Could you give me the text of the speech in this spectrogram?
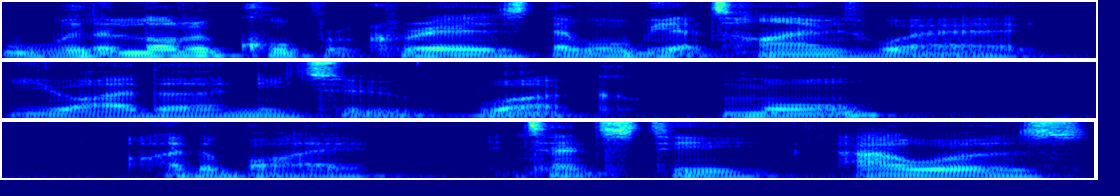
with a lot of corporate careers, there will be at times where you either need to work more, either by intensity, hours,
